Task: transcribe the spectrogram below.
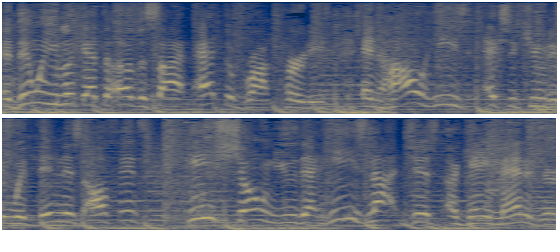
And then when you look at the other side at the Brock Purdy's and how how he's executed within this offense, he's shown you that he's not just a game manager.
